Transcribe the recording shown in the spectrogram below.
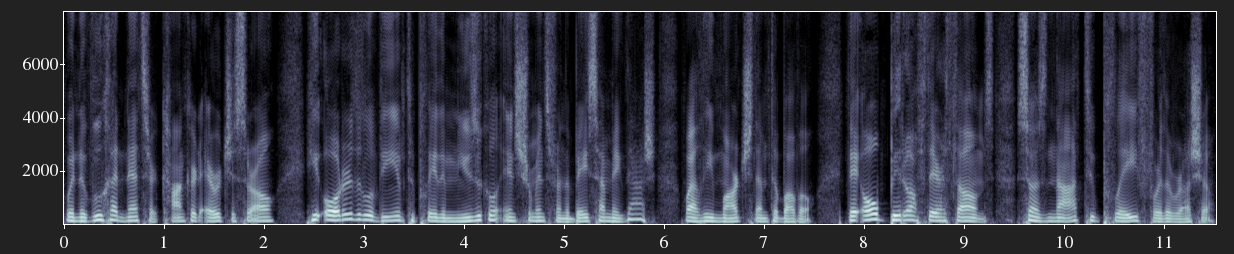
when Nebuchadnezzar conquered Eretz Yisrael, he ordered the Levium to play the musical instruments from the Beis Hamikdash while he marched them to Babel. They all bit off their thumbs so as not to play for the rasha.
